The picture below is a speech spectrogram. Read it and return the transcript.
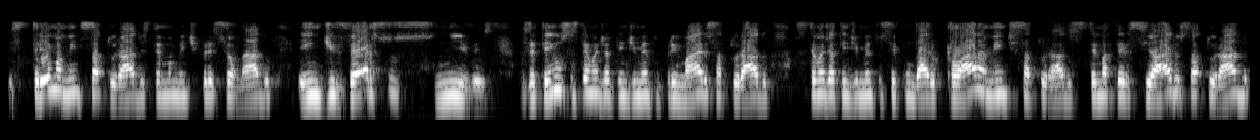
extremamente saturado, extremamente pressionado em diversos níveis. Você tem um sistema de atendimento primário saturado, um sistema de atendimento secundário claramente saturado, um sistema terciário saturado,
